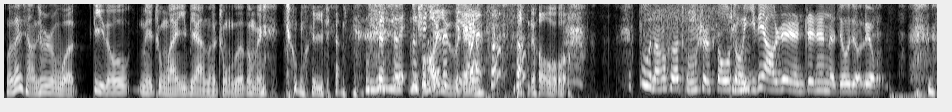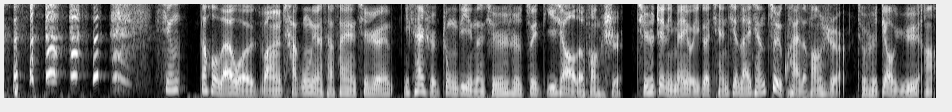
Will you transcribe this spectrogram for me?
我在想，就是我地都没种完一遍呢，种子都没 种过一遍呢，你是以为 你是觉得别人 打招呼。不能和同事 social，一定要认认真真的九九六。行？到后来我网上查攻略才发现，其实一开始种地呢，其实是最低效的方式。其实这里面有一个前期来钱最快的方式，就是钓鱼啊。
